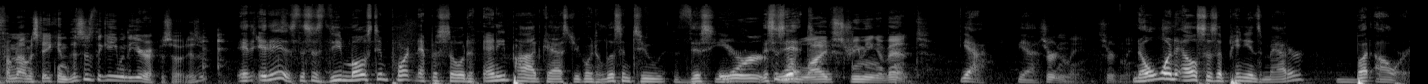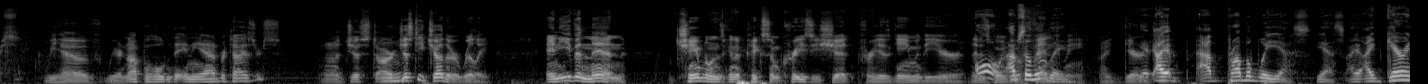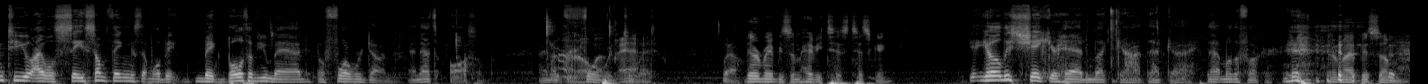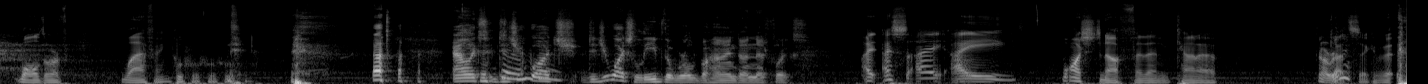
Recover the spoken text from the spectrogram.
if I'm not mistaken, this is the Game of the Year episode, is it? It, it is. This is the most important episode of any podcast you're going to listen to this year. Or, this is or it. live streaming event. Yeah, yeah. Certainly, certainly. No one else's opinions matter but ours. We have we are not beholden to any advertisers, uh, just Mm-hmm. our just each other really, and even then, Chamberlain's going to pick some crazy shit for his game of the year that is Oh, going to absolutely. offend me. I guarantee. I, I uh, probably yes, yes. I, I guarantee you, I will say some things that will make, make both of you mad before we're done, and that's awesome. I look oh, forward to it. Well, There may be some heavy tis tisking. y- you'll at least shake your head and be like, God, that guy, that motherfucker. There might be some Waldorf laughing. Alex, did you watch Did you watch Leave the World Behind on Netflix? I, I s- I- I watched enough and then kind of Oh, really? got sick of it.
